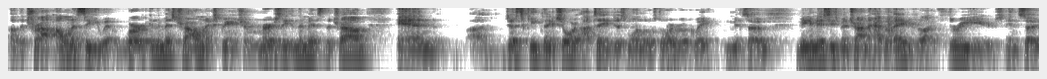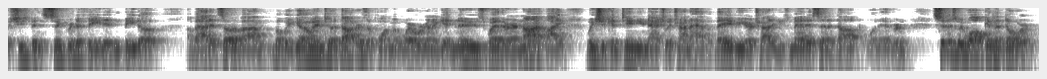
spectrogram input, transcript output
of the trial. I want to see you at work in the midst of trial. I want to experience your mercy in the midst of the trial. And uh, just to keep things short, I'll tell you just one little story real quick. So, me and Missy's been trying to have a baby for like three years, and so she's been super defeated and beat up about it. So. But we go into a doctor's appointment where we're going to get news whether or not like we should continue naturally trying to have a baby or try to use medicine, adopt, whatever. As soon as we walk in the door,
